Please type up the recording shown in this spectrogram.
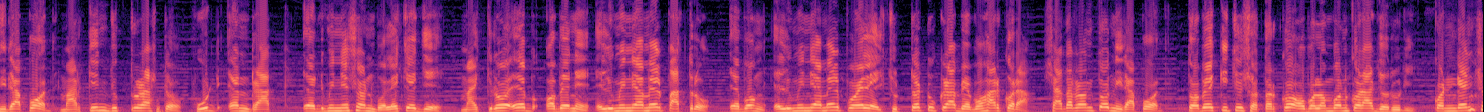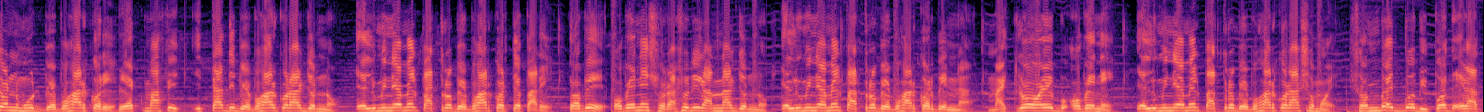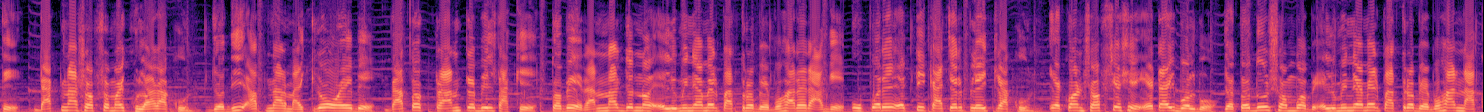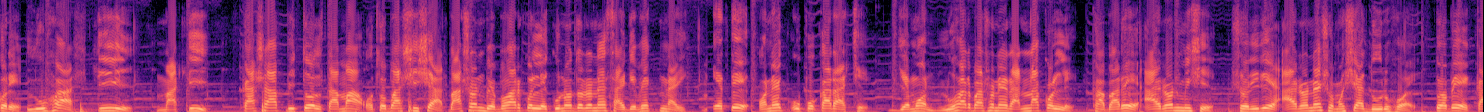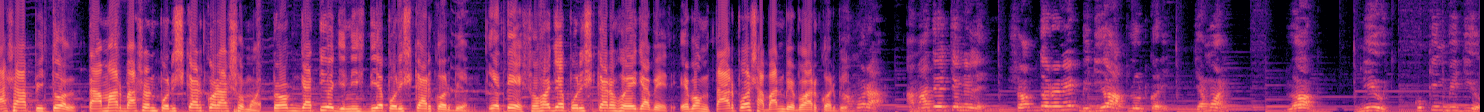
নিরাপদ। মার্কিন যুক্তরাষ্ট্র ফুড অ্যান্ড ড্রাগ অ্যাডমিনেশন বলেছে যে, মাইক্রোওয়েভ ওভেনে অ্যালুমিনিয়ামের পাত্র এবং অ্যালুমিনিয়ামের পয়েলের ছোট্ট টুকরা ব্যবহার করা সাধারণত নিরাপদ। তবে কিছু সতর্ক অবলম্বন করা জরুরি। কন্ডেনশন মুড ব্যবহার করে ব্রেক মাফিক ইত্যাদি ব্যবহার করার জন্য অ্যালুমিনিয়ামের পাত্র ব্যবহার করতে পারে। তবে ওভেনে সরাসরি রান্নার জন্য অ্যালুমিনিয়ামের পাত্র ব্যবহার করবেন না। মাইক্রোওয়েভ ওভেনে অ্যালুমিনিয়ামের পাত্র ব্যবহার করার সময় সম্ভাব্য বিপদ এড়াতে ডাকনা সবসময় খোলা রাখুন। যদি আপনার মাইক্রোওয়েভে দাতক ট্রান টেবিল থাকে, তবে রান্নার জন্য অ্যালুমিনিয়ামের পাত্র ব্যবহারের আগে উপরে একটি কাচের প্লেট রাখুন। এখন সবশেষে এটাই বলব, যতদূর সম্ভব অ্যালুমিনিয়ামের পাত্র ব্যবহার না করে লোহা, স্টিল, মাটি কাঁসা, পিতল, তামা অথবা সীসার বাসন ব্যবহার করলে কোনো ধরনের সাইড এফেক্ট নাই। এতে অনেক উপকার আছে, যেমন লোহার বাসনে রান্না করলে খাবারে আয়রন মিশে, শরীরে আয়রনের সমস্যা দূর হয়। তবে কাঁসা, পিতল, তামার বাসন পরিষ্কার করার সময় টক জাতীয় জিনিস দিয়ে পরিষ্কার করবেন। এতে সহজে পরিষ্কার হয়ে যাবে এবং তারপর সাবান ব্যবহার করবেন। আমাদের চ্যানেলে সব ধরনের ভিডিও আপলোড করি, যেমন ব্লগ নিউজ কুকিং ভিডিও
